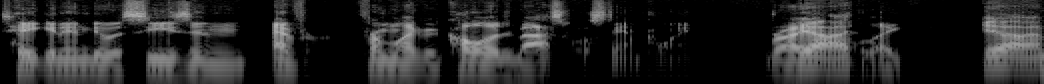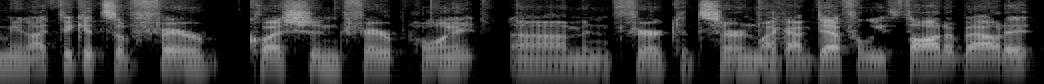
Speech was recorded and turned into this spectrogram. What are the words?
taken into a season ever from like a college basketball standpoint, right? Yeah, I, like yeah. I mean, I think it's a fair question, fair point, um, and fair concern. Like I've definitely thought about it,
